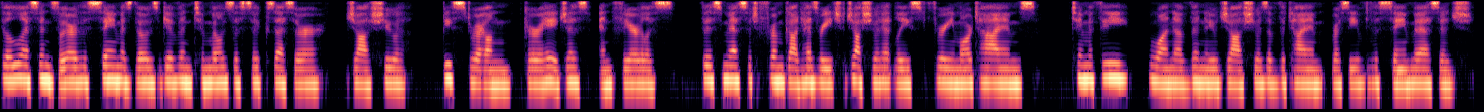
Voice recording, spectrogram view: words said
The lessons are the same as those given to Moses' successor, Joshua. Be strong, courageous, and fearless. This message from God has reached Joshua at least three more times. Timothy, one of the new Joshuas of the time, received the same message.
